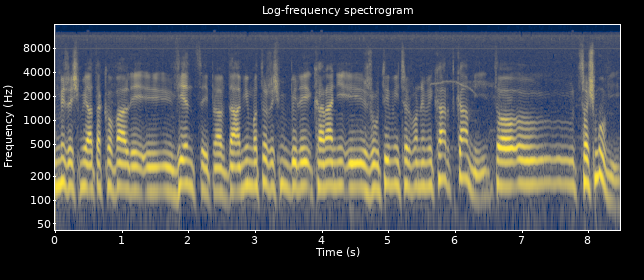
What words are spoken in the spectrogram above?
My żeśmy atakowali y, więcej, prawda, a mimo to, żeśmy byli karani y, żółtymi i czerwonymi kartkami, to y, coś mówi.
